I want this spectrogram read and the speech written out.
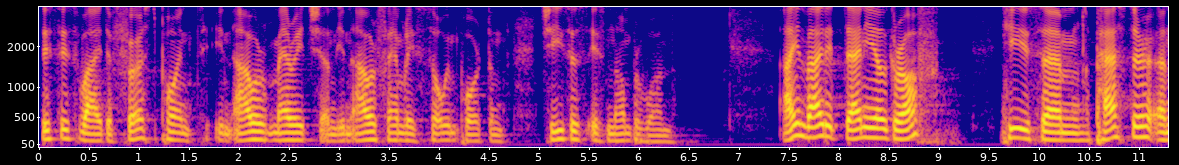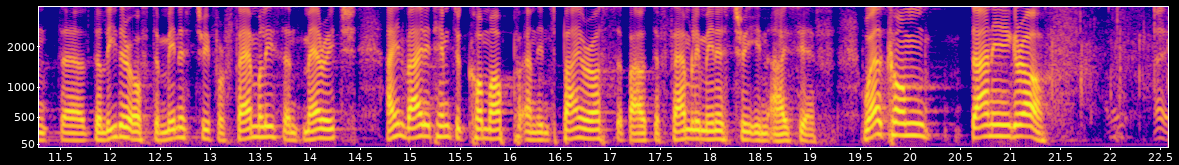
This is why the first point in our marriage and in our family is so important. Jesus is number one. I invited Daniel Graf he is um, pastor and uh, the leader of the ministry for families and marriage. I invited him to come up and inspire us about the family ministry in ICF. Welcome, Danny Graf. Hey.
